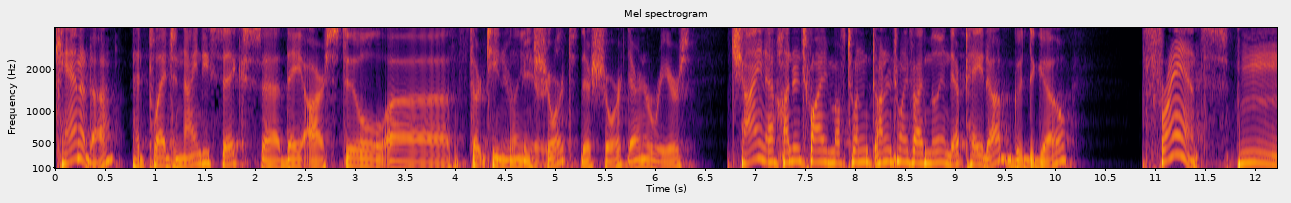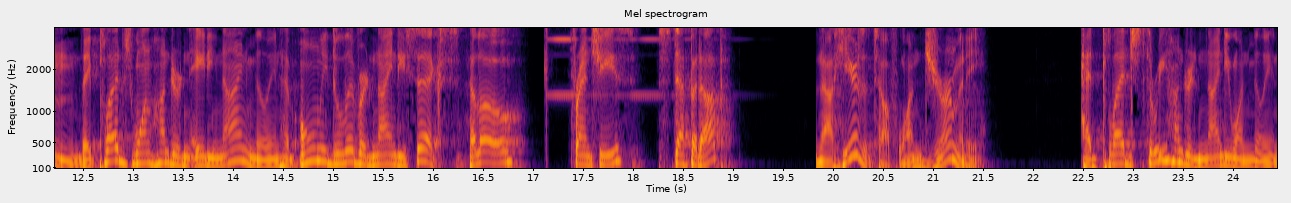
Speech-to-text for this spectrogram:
Canada had pledged 96. Uh, they are still uh, 13 million short. They're short. They're in arrears. China, 120, 125 million. They're paid up. Good to go. France, hmm, they pledged 189 million, have only delivered 96. Hello, Frenchies, step it up. Now, here's a tough one Germany had pledged 391 million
